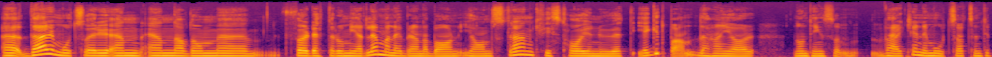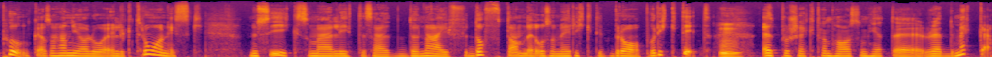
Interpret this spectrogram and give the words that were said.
Eh, däremot så är det ju en, en av de uh, före detta medlemmarna i Brända Barn, Jan Strandqvist, har ju nu ett eget band där han gör någonting som verkligen är motsatsen till punk. Alltså han gör då elektronisk musik som är lite så här The Knife-doftande och som är riktigt bra på riktigt. Mm. Ett projekt han har som heter Red Mecca.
